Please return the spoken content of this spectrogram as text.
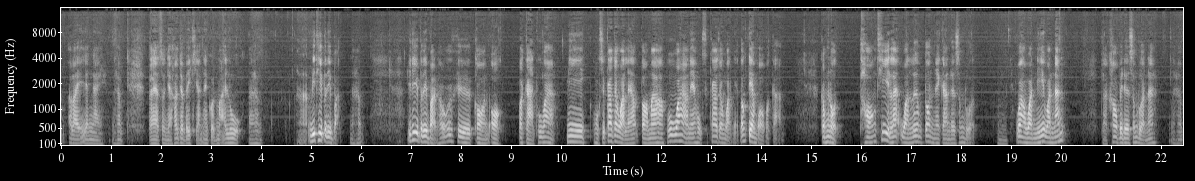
ำอะไรยังไงนะครับ แต่ส่วนใหญ่เขาจะไปเขียนในกฎหมายลูกนะครับวิธีปฏิบัตินะครับ วิธีปฏิบัติเขาก็คือก่อนออกประกาศผู้ว่ามี 69 จังหวัดแล้ว ต่อมาผู้ว่าใน 69 จังหวัดเนี่ยต้องเตรียมออกประกาศกำหนดท้องที่และวันเริ่มต้นในการเดินสำรวจ ว่าวันนี้วันนั้นจะเข้าไปเดินสำรวจนะนะครับ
